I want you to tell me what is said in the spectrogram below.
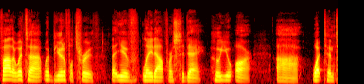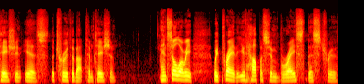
Father, what, uh, what beautiful truth that you've laid out for us today. Who you are, uh, what temptation is, the truth about temptation. And so, Lord, we, we pray that you'd help us to embrace this truth.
